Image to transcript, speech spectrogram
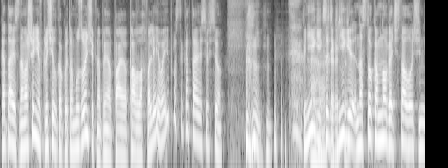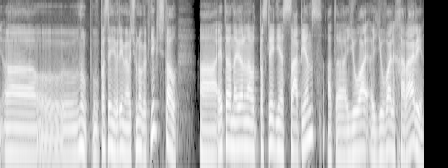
катаюсь на машине, включил какой-то музончик, например, Павла Хвалеева, и просто катаюсь, и все. Книги, кстати, книги настолько много читал очень, а, ну, в последнее время очень много книг читал. А, это, наверное, вот последняя «Сапиенс» от а, Юваль Харари,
